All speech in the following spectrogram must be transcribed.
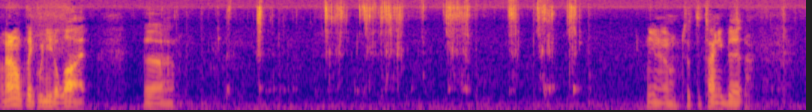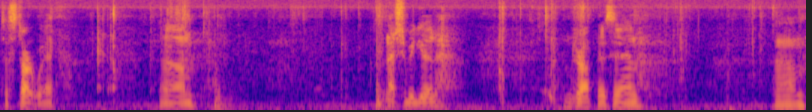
and I don't think we need a lot. Uh, you know, just a tiny bit to start with. Um, that should be good. Drop this in. Um,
